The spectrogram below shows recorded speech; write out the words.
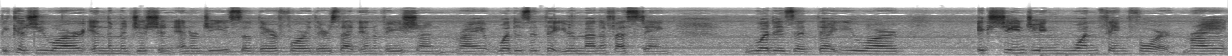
because you are in the magician energy, so therefore there's that innovation, right? What is it that you're manifesting? What is it that you are exchanging one thing for, right?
